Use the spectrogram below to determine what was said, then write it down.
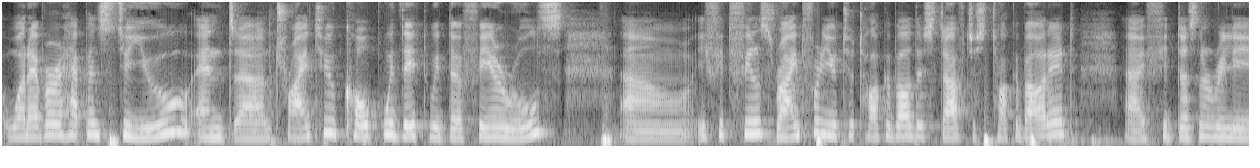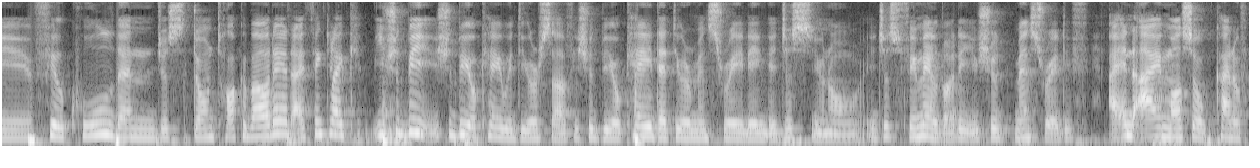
whatever happens to you and uh, try to cope with it with the fair rules. Uh, if it feels right for you to talk about this stuff just talk about it. Uh, if it doesn't really feel cool then just don't talk about it. I think like you should be you should be okay with yourself. You should be okay that you're menstruating. It just you know it's just female body. You should menstruate if and i'm also kind of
